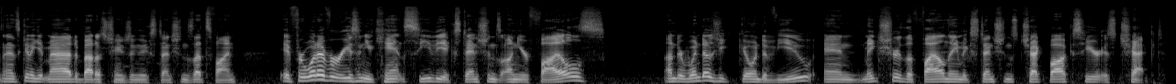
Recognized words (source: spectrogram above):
And it's going to get mad about us changing the extensions, that's fine. If for whatever reason you can't see the extensions on your files, under Windows you can go into View and make sure the file name extensions checkbox here is checked.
